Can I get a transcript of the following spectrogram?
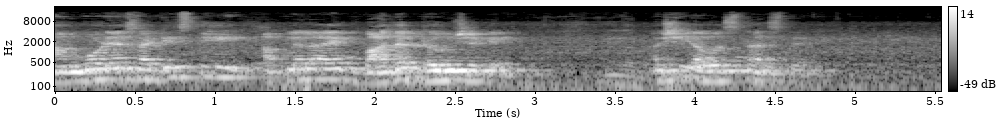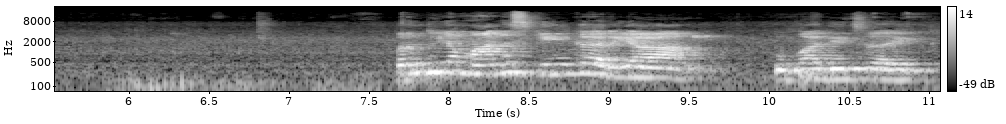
थांबवण्यासाठीच ती आपल्याला एक बाधक ठरू शकेल अशी अवस्था असते. परंतु या मानस किंकर या उपाधीचं एक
